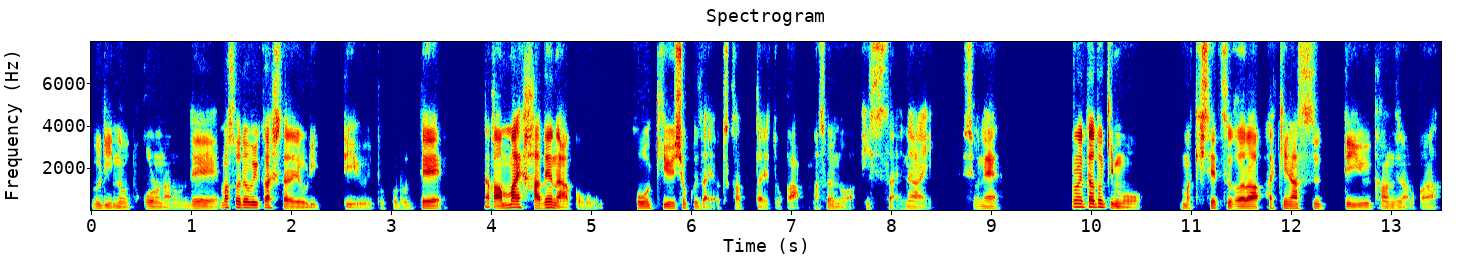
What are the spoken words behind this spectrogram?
売りのところなので、まあ、それを活かした料理っていうところで、なんかあんまり派手なこう高級食材を使ったりとか、まあ、そういうのは一切ないですよね。そういった時も、まあ、季節柄、秋ナスっていう感じなのかな。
